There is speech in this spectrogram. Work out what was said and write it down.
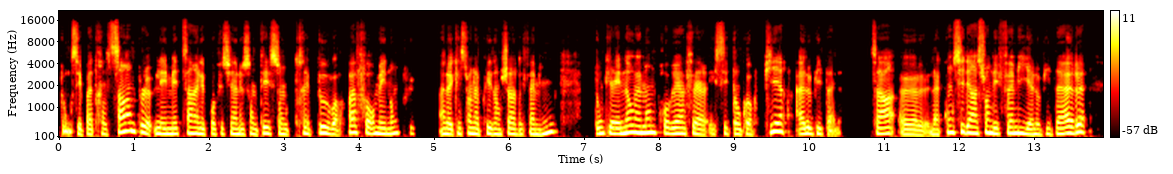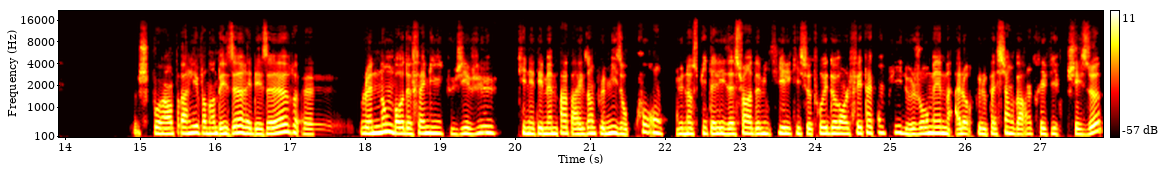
Donc, c'est pas très simple. Les médecins et les professionnels de santé sont très peu, voire pas formés non plus à la question de la prise en charge des familles. Donc, il y a énormément de progrès à faire et c'est encore pire à l'hôpital. Ça, euh, la considération des familles à l'hôpital, je pourrais en parler pendant des heures et des heures. Euh, le nombre de familles que j'ai vues qui n'étaient même pas, par exemple, mises au courant d'une hospitalisation à domicile, qui se trouvaient devant le fait accompli le jour même alors que le patient va rentrer vivre chez eux,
